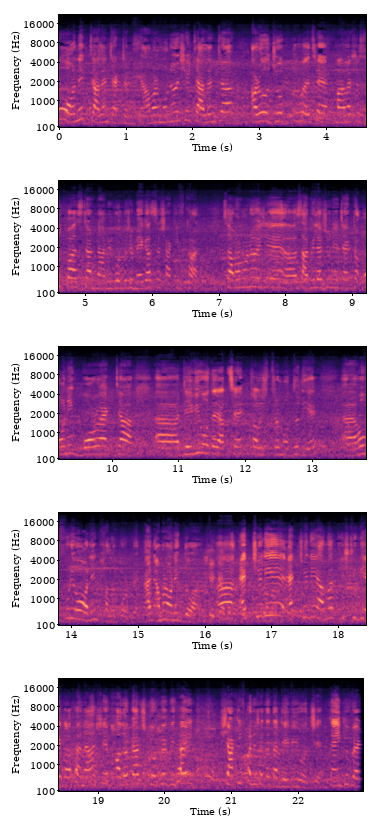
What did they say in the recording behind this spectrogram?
ও অনেক ট্যালেন্ট একটা মেয়ে। আমার মনে হয় সেই ট্যালেন্টটা আরও যুক্ত হয়েছে বাংলাদেশের সুপারস্টার না আমি বলব যে মেগাস্টার শাকিব খান। তো আমার মনে হয় যে সাবিলার জন্য এটা একটা অনেক বড় একটা ডেবিউ হতে যাচ্ছে চলচ্চিত্রের মধ্য দিয়ে। হোপফুলি ও অনেক ভালো করবে। আর আমার অনেক দোয়া। অ্যাকচুয়ালি অ্যাকচুয়ালি আমার দৃষ্টি দিয়ে কথা না সে ভালো কাজ করবে বিধায় শাকিব খানের সাথে তার ডেবিউ হচ্ছে। থ্যাংক ইউ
